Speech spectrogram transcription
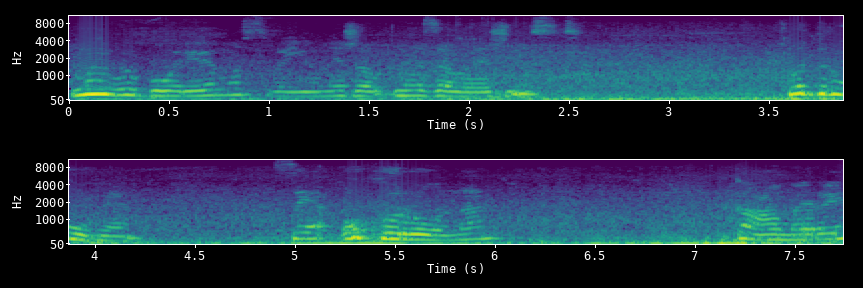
ми виборюємо свою незалежність. По-друге, це охорона, камери,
